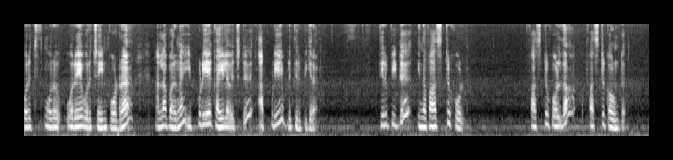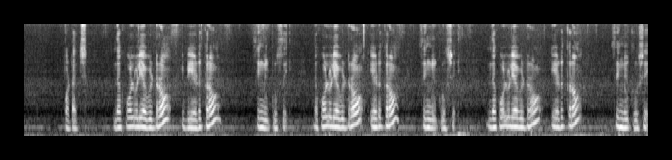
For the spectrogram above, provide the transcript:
ஒரு ஒரு ஒரே ஒரு செயின் போடுறேன். நல்லா பாருங்கள் இப்படியே கையில் வச்சுட்டு அப்படியே இப்படி திருப்பிக்கிறேன். திருப்பிட்டு இந்த ஃபஸ்ட்டு ஹோல் ஃபஸ்ட்டு ஹோல் தான் ஃபஸ்ட்டு கவுண்ட்டு போட்டாச்சு. இந்த ஹோல் வழியாக விடுறோம் இப்படி எடுக்கிறோம் சிங்கிள் குருசை இந்த ஹோல் வழியாக விடுறோம் எடுக்கிறோம் சிங்கிள் குருசை இந்த ஹோல் வழியாக விடுறோம் எடுக்கிறோம் சிங்கிள் குருசை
